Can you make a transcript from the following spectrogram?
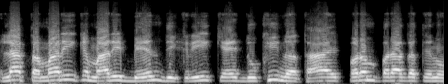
એટલે આ તમારી કે મારી બેન દીકરી ક્યાંય દુખી ન થાય પરંપરાગત એનો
